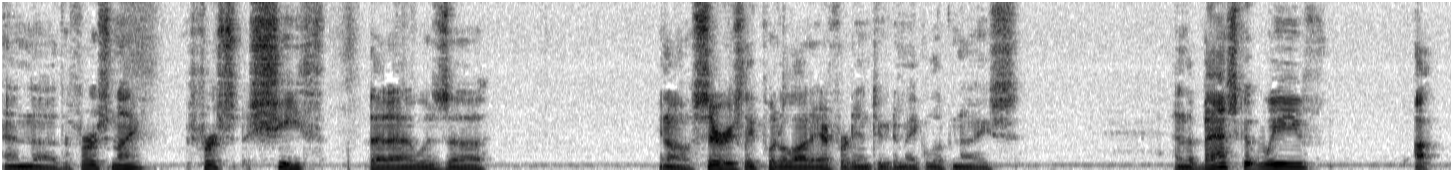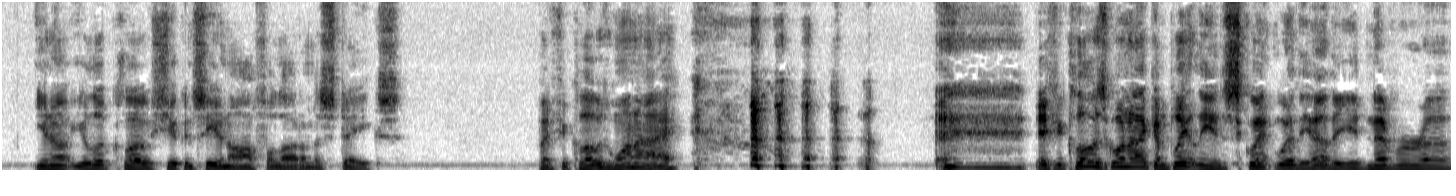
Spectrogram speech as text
and uh, the first knife, first sheath that I was, uh, you know, seriously put a lot of effort into to make look nice. And the basket weave, you know, you look close, you can see an awful lot of mistakes. But if you close one eye, if you close one eye completely and squint with the other, you'd never, uh,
